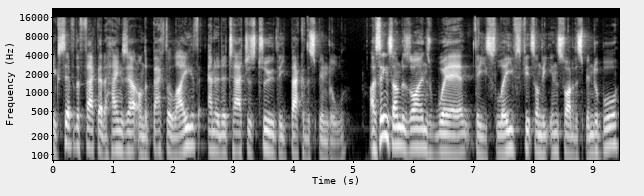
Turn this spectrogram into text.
except for the fact that it hangs out on the back of the lathe and it attaches to the back of the spindle. I've seen some designs where the sleeves fits on the inside of the spindle bore,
